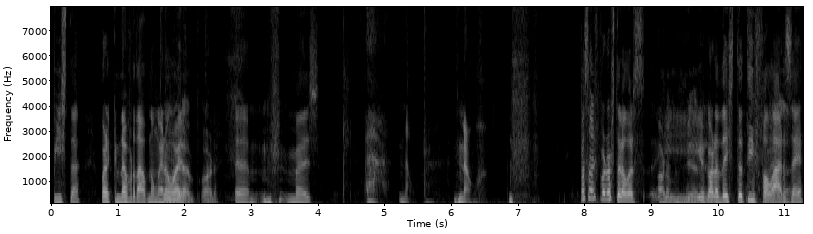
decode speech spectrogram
pista para que na verdade não eram não o era. mesmo. Ora. Ahm, mas ah, não, não. Passamos para os trailers Ora, e, e agora deixo-te a ti falar. Zé,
